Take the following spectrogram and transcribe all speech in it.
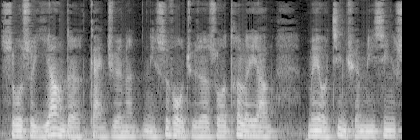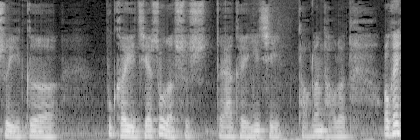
是不是一样的感觉呢？你是否觉得说特雷杨？没有进全明星是一个不可以接受的事实，大家可以一起讨论讨论。OK，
